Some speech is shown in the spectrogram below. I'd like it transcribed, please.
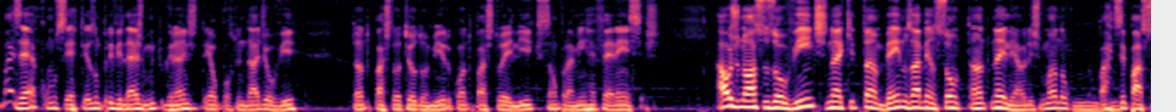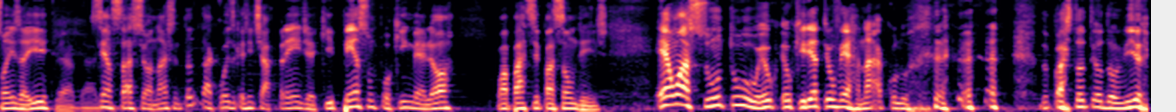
Mas é, com certeza, um privilégio muito grande ter a oportunidade de ouvir tanto o pastor Teodomiro quanto o pastor Eli, que são para mim referências. Aos nossos ouvintes, né, que também nos abençoam tanto, né, Eliel? Eles mandam uhum. participações aí Verdade. sensacionais, tem tanta coisa que a gente aprende aqui, pensa um pouquinho melhor com a participação deles. É um assunto, eu, eu queria ter o vernáculo do pastor Teodomiro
